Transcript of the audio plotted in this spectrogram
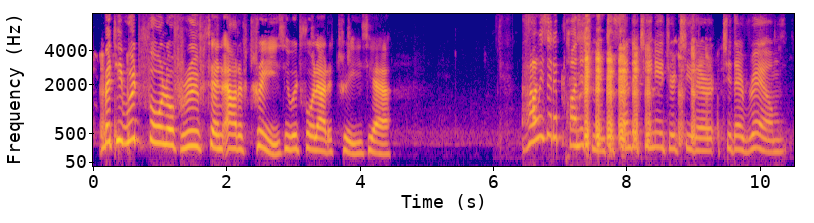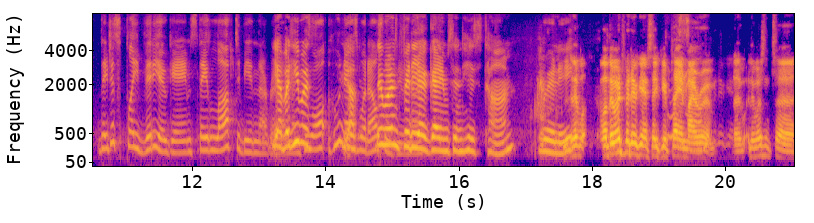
but he would fall off roofs and out of trees. He would fall out of trees. Yeah. How is it a punishment to send a teenager to their to their room? They just play video games. They love to be in their room. Yeah, but he was. Who, all, who Yeah, knows what else there weren't do video there? games in his time, really. Well, there weren't video games that you could play in my room. There, there wasn't a.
